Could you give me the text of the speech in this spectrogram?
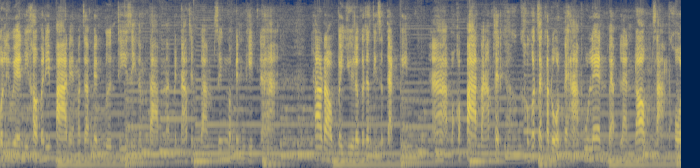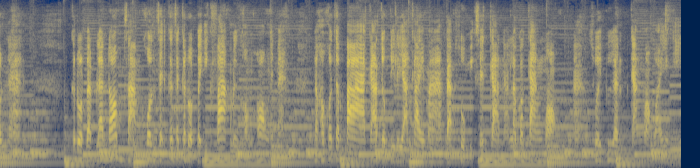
บริเวณที่เขาไม่ได้ปาเนี่ย มันจะเป็นพื้นที่สีดำๆนะ เป็นน้ำสีดำซึ่งมันเป็นพิษนะฮะ ถ้าเราไปยืนเราก็จะติดสแต็กพิษ อ่าพอเขาปาน้ำเสร็จเขาก็จะกระโดดไปหาผู้เล่นแบบแรนดอมสามคนนะฮะ กระโดดแบบแรนดอมสามคนเสร็จก็จะกระโดดไปอีกฟากหนึ่งของห้องเห็นไหม แล้วเขาก็จะปาการโจมตีระยะไกลมาแบบสุ่มอีกเช่นกันนะแล้วก็กางหมอกนะช่วยเพื่อนกางหมอกไว้อย่างนี้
